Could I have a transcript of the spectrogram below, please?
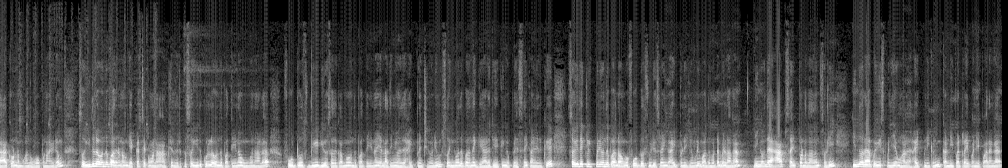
பேக்ரவுண்ட் நமக்கு வந்து ஓப்பன் ஆகிடும் ஸோ இதில் வந்து பார்த்தீங்கன்னா நமக்கு எக்கச்சக்கமான ஆப்ஷன்ஸ் இருக்குது ஸோ இதுக்குள்ளே வந்து பார்த்தீங்கன்னா உங்களால் ஃபோட்டோஸ் வீடியோஸ் அதுக்கப்புறம் வந்து பார்த்தீங்கன்னா எல்லாத்தையுமே வந்து ஹைட் பண்ணி வச்சுக்க முடியும். ஸோ இங்கே வந்து பார்த்தீங்கன்னா கேலரி இருக்குது இங்கே ப்ளஸ் ஐக்கான் இருக்குது ஸோ இதை கிளிக் பண்ணி வந்து பார்த்தீங்கன்னா உங்கள் ஃபோட்டோஸ் வீடியோஸ்லாம் இங்கே ஹைட் பண்ணிக்க முடியும். அது மட்டும் இல்லாமல் நீங்கள் வந்து ஆப்ஸ் ஹைட் பண்ணதான்னு சொல்லி இந்த ஒரு ஆப்பை யூஸ் பண்ணி உங்களால் ஹைட் பண்ணிக்கணும். கண்டிப்பாக ட்ரை பண்ணி பாருங்கள்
